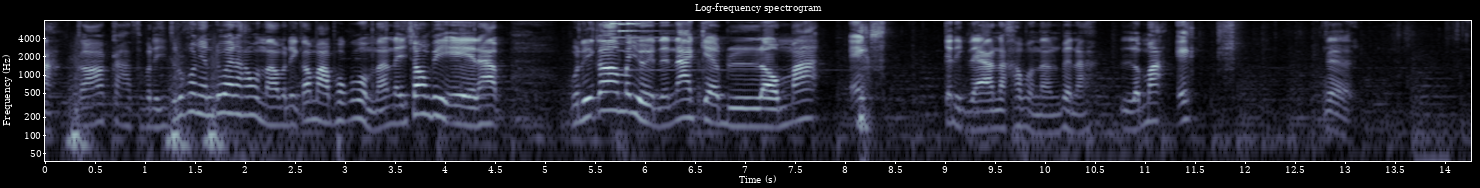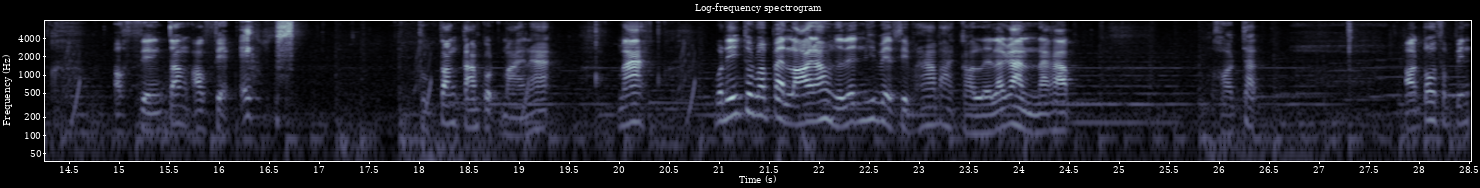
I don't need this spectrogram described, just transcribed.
อะก็กราบสวัสดีทุกคนกันด้วยนะครับผมนะวันนี้ก็มาพบกับผมนะในช่อง PA นะครับ วันนี้ก็มาอยู่ในหน้าเกม Loma X กันอีกแล้วนะครับผมนั้นเพื่อนนะ Loma X เออออกเสียงต้องออกเสียง X ถูกต้องตามกฎหมายนะฮะ มา วันนี้ทุนมา 800 นะ ผมจะเล่นที่เบส15 บาทก่อนเลยแล้วกันนะครับ ขอจัด ออโต้สปิน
